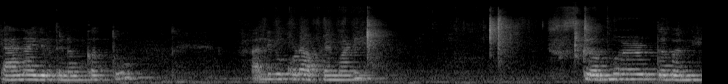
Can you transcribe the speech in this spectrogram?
ಟ್ಯಾನ್ ಆಗಿರುತ್ತೆ ನಮ್ಮ ಕತ್ತು. ಅಲ್ಲಿಗೂ ಕೂಡ ಅಪ್ಲೈ ಮಾಡಿ ಸ್ಕ್ರಬ್ ಮಾಡ್ತಾ ಬನ್ನಿ.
